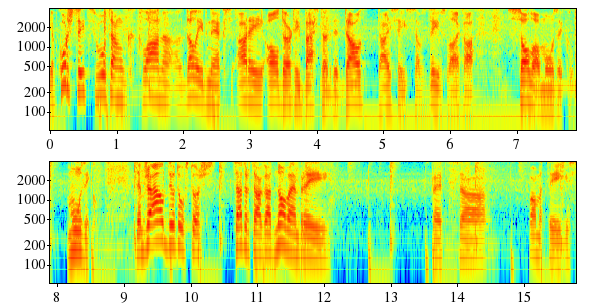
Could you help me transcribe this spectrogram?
jebkurš cits Vutang klāna dalībnieks, arī All Dirty Bastard ir daudz taisījis savas dzīves laikā solo mūziku. mūziku. Diemžēl 2004. gada novembrī pēc uh, pamatīgas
